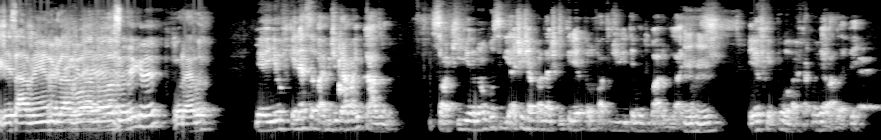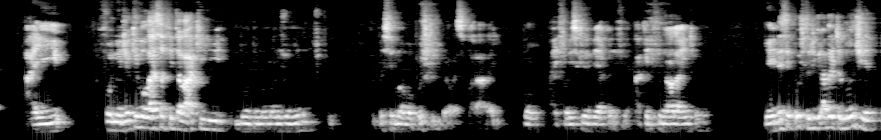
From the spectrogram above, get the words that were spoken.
Fiquei sabendo, gravou a nossa Pode crer. por ela. E aí eu fiquei nessa vibe de gravar em casa, mano. Só que eu não consegui atingir a qualidade que eu queria pelo fato de ter muito barulho lá. e tal. E aí eu fiquei, pô, vai ficar congelado o EP. Aí foi no dia que rolou essa fita lá que, do, do meu mano Juninho, né, tipo, eu pensei, mano, vou de gravar essa parada aí. Pum. Aí foi escrever aquele, aquele final da intro. E aí desci pro estúdio e gravei tudo num dia.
